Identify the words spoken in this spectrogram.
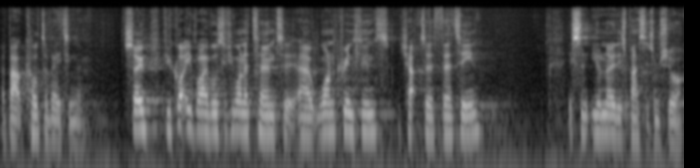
about cultivating them? So if you've got your Bibles, if you want to turn to uh, 1 Corinthians chapter 13. It's, you'll know this passage, I'm sure.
